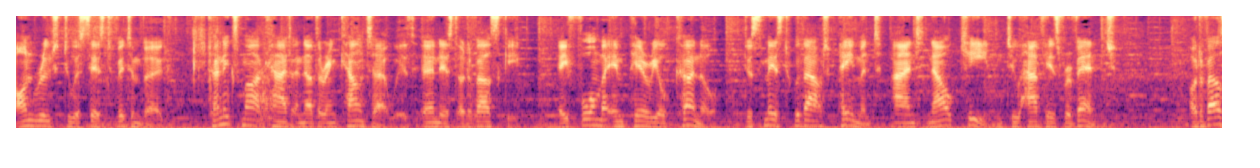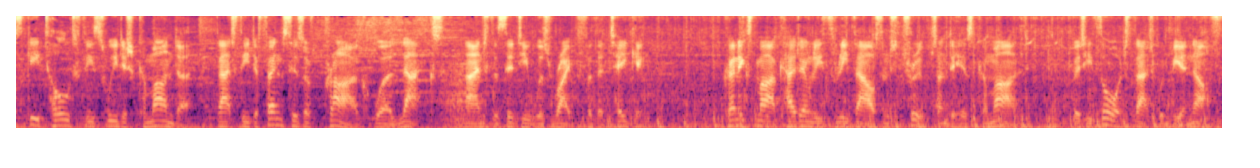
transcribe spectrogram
en route to assist Wittenberg, Königsmark had another encounter with Ernest Odowalski, a former imperial colonel dismissed without payment and now keen to have his revenge. Odowalski told the Swedish commander that the defences of Prague were lax and the city was ripe for the taking. Königsmark had only 3,000 troops under his command, but he thought that would be enough,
